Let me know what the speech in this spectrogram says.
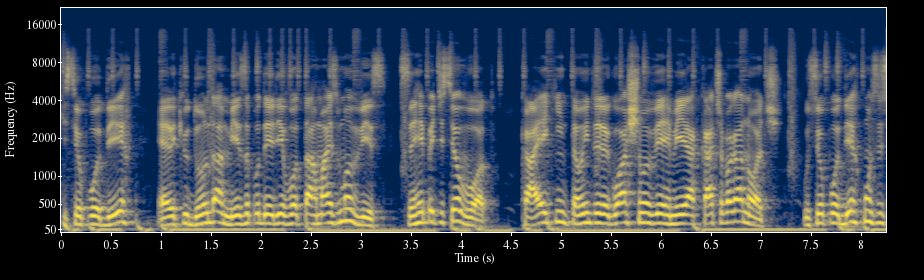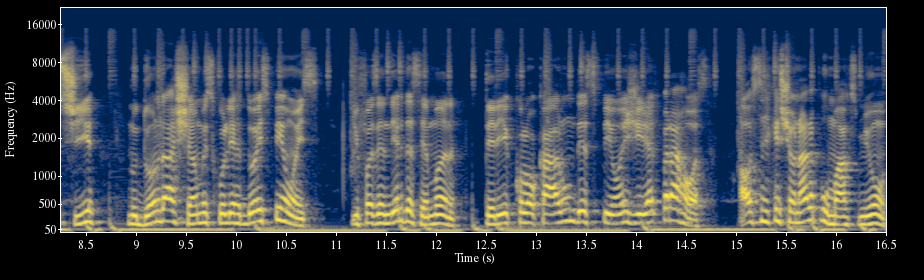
que seu poder era que o dono da mesa poderia votar mais uma vez, sem repetir seu voto. Kaique então entregou a chama vermelha a Kátia Vaganotti. O seu poder consistia no dono da chama escolher dois peões, e o fazendeiro da semana teria que colocar um desses peões direto para a roça. Ao ser questionada por Marcos Mion,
